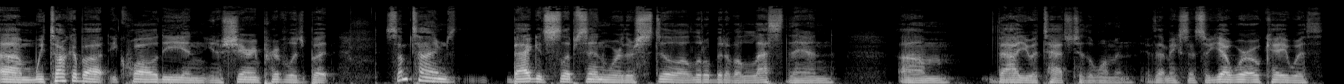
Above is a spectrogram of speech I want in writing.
Um, we talk about equality and you know sharing privilege, but sometimes baggage slips in where there's still a little bit of a less than um, value attached to the woman, if that makes sense. So yeah, we're okay with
